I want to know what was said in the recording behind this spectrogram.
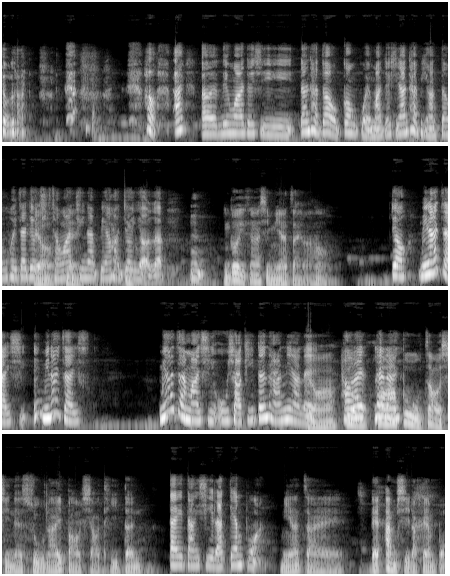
有啦。好，哎，呃，另外就是，但他都有共轨嘛，就是像太平洋灯会在六旗城湾区那边哈就有了，嗯。不过伊刚是明仔载嘛吼。对，明仔载是，诶，明仔载。明仔载嘛是有小提灯下领呢，好来来来，花布造型的鼠来宝小提灯，哎，当时六点半。明仔载诶暗时六点半。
